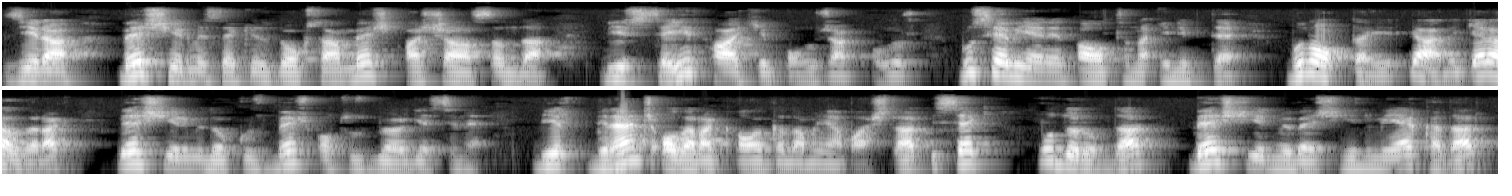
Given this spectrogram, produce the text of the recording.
Zira 5.28.95 aşağısında bir seyir hakim olacak olur. Bu seviyenin altına inip de bu noktayı yani genel olarak 5.29-5.30 bölgesini bir direnç olarak algılamaya başlar isek bu durumda 5.25-20'ye kadar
